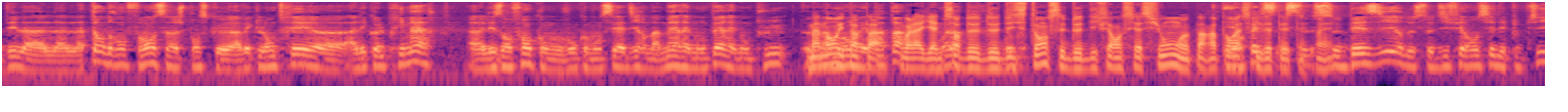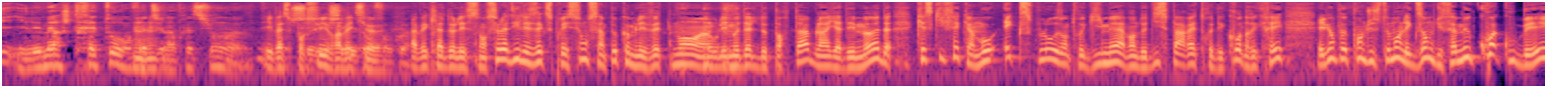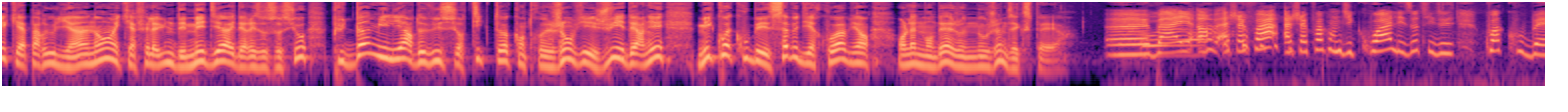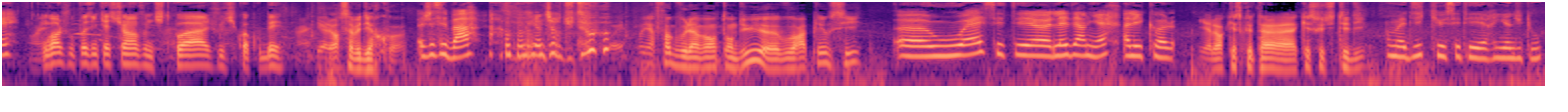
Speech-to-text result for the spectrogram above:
la tendre enfance, hein, je pense qu'avec l'entrée euh, à l'école primaire, euh, les enfants vont commencer à dire ma mère et mon père et non plus euh, Maman, et, papa. Voilà, il y a une sorte de, de distance et de différenciation euh, par rapport Et à ce qu'ils étaient. ce, Ouais. ce désir de se différencier des plus petits, il émerge très tôt en fait. Mhm. J'ai l'impression. euh, Il va se chez- poursuivre chez avec euh, enfants, avec l'adolescent. Cela dit, les expressions, c'est un peu comme les vêtements hein, ou les modèles de portable. hein, Il y a des modes. Qu'est-ce qui fait qu'un mot explose entre guillemets avant de disparaître des cours de récré? Eh bien, on peut prendre justement l'exemple du fameux Kwakubé qui est apparu il y a un an et qui a fait la une des médias et des réseaux sociaux. Plus d'un milliard de vues sur TikTok entre janvier et juillet dernier. Mais Kwakubé, ça veut dire quoi? Eh Bien, on l'a demandé à nos jeunes experts. Euh, bah, à chaque fois, à chaque fois qu'on me dit quoi, les autres ils disent quoi coubet. En gros, je vous pose une question, vous me dites quoi, je vous dis quoi couper. Et alors, ça veut dire quoi? Je sais pas. Rien dire du tout. Première fois que vous l'avez entendu, euh, vous vous rappelez aussi? Euh, ouais, c'était euh, l'année dernière à l'école. Et alors, qu'est-ce que t'as, qu'est-ce que tu t'es dit? On m'a dit que c'était rien du tout.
